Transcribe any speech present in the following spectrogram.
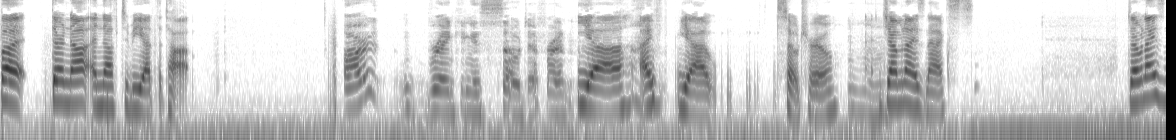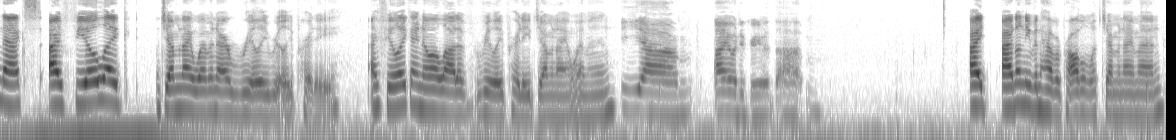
but they're not enough to be at the top. Our ranking is so different. Yeah, I yeah, so true. Gemini's next. Gemini's next. I feel like Gemini women are really really pretty. I feel like I know a lot of really pretty Gemini women. Yeah, I would agree with that. I I don't even have a problem with Gemini men.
